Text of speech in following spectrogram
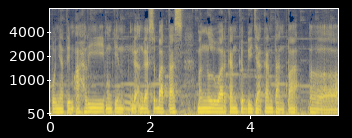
punya tim ahli, mungkin nggak nggak sebatas mengeluarkan kebijakan tanpa eh,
